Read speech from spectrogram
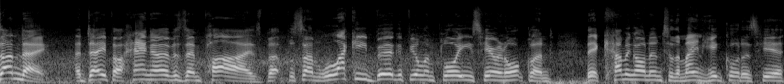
Sunday, a day for hangovers and pies, but for some lucky BurgerFuel employees here in Auckland, they're coming on into the main headquarters here.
